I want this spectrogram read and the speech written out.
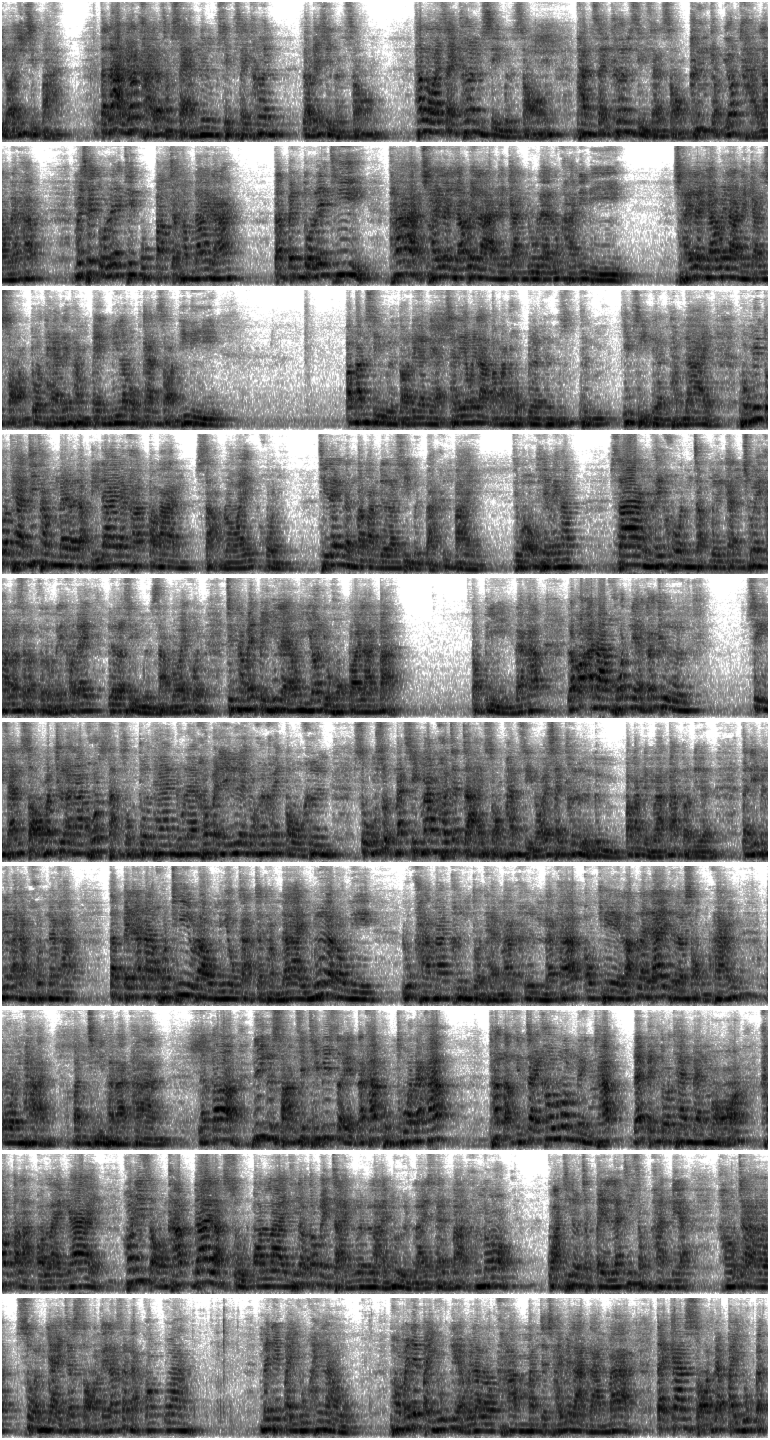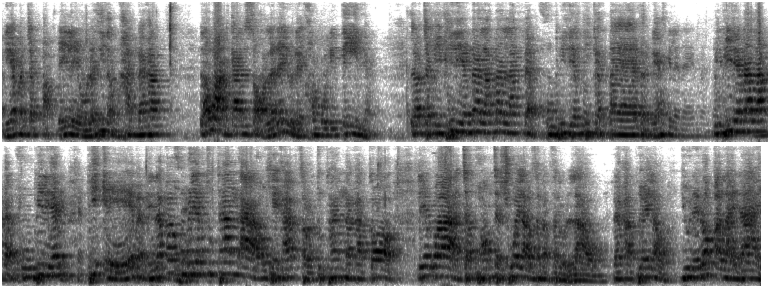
420 บาท แต่ถ้ายอดขายเราสักแสนหนึ่งสิบไซเคิลเราได้ 4,200 ถ้าร้อยไซเคิล42,000พันไซเคิล4,200 ขึ้นกับยอดขายเรานะครับ ไม่ใช่ตัวเลขที่ปุ๊บปั๊บจะทำได้นะ แต่เป็นตัวเลขที่ถ้าใช้ระยะเวลาในการดูแลลูกค้าดีๆ ใช้ระยะเวลาในการสอนตัวแทนให้ทำเป็น มีระบบการสอนที่ดี ประมาณ4 0,000ต่อเดือนเนี่ยใช้ระยะเวลาประมาณ6เดือนถึงถึง24เดือนทำได้ ผมมีตัวแทนที่ทำในระดับนี้ได้นะครับ ประมาณ300คน ที่ได้เงินประมาณเดือนละ40,000บาทขึ้นไป ถือว่าโอเคไหมครับสร้างให้คนจับมือกันช่วยเขาและสนับสนุนให้เขาได้เดือนละ 4,300 คน จึงทำให้ปีที่แล้วมียอดอยู่ 600 ล้านบาท ต่อปีนะครับ แล้วก็อนาคตเนี่ยก็คือ 4 2 0 0 0มันคืออนาคตสะสมตัวแทนดูแลเขาไปเรื่อยๆ ก็ค่อยๆ โตขึ้น สูงสุดแม็กซิมัมเขาจะจ่าย 2,400 ไซเคิลหรือหนึ่งประมาณ 1 ล้านบาทต่อเดือน แต่นี่เป็นเรื่องอนาคตนะครับแต่เป็นอนาคตที่เรามีโอกาสจะทำได้ เมื่อเรามีลูกค้ามากขึ้นตัวแทนมากขึ้นนะครับ โอเค รับรายได้เดือนละสองครั้งโอนผ่านบัญชีธนาคาร แล้วก็นี่คือ3สิทธิพิเศษนะครับผมทวนนะครับ ถ้าตัดสินใจเข้าร่วมหนึ่งครับ ได้เป็นตัวแทนแบรนด์หมอเข้าตลาดออนไลน์ง่าย ข้อที่ 2 ครับ ได้หลักสูตรออนไลน์ที่เราต้องไปจ่ายเงินหลายหมื่นหลายแสนบาทข้างนอก กว่าที่เราจะเป็นและที่สำคัญเนี่ยเขาจะส่วนใหญ่จะสอนในลักษณะกว้างๆไม่ได้ไปยุกต์ให้เราพอไม่ได้ประยุกต์เนี่ยเวลาเราทำมันจะใช้เวลานานมาก แต่การสอนแบบประยุกต์แบบนี้มันจะปรับได้เร็วและที่สำคัญนะครับ ระหว่างการสอนและได้อยู่ในคอมมูนิตี้เนี่ย เราจะมีพี่เลี้ยงน่ารักน่ารักแบบครูพี่เลี้ยงพี่กระแตแบบเนี้ย มีพี่เลี้ยงน่ารักแบบครูพี่เลี้ยงพี่เอ๋แบบนี้แล้วก็ครูพี่เลี้ยงทุกท่านอ่าโอเคครับสำหรับทุกท่านนะครับ ก็เรียกว่าจะพร้อมจะช่วยเราสนับสนุนเรานะครับ เพื่อให้เราอยู่ในโลกออนไลน์ได้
